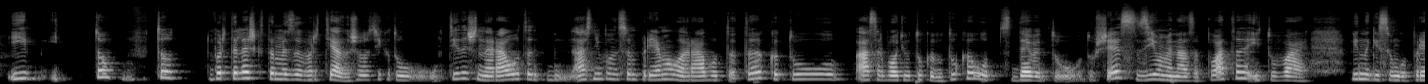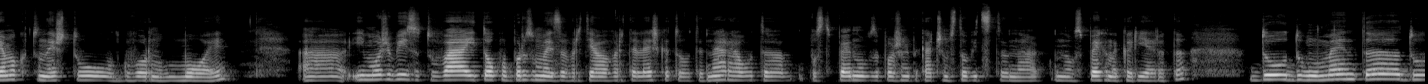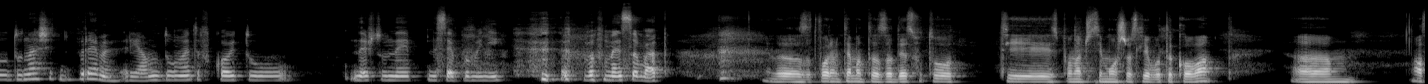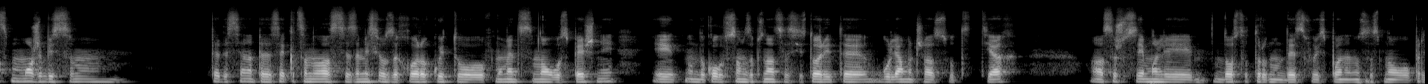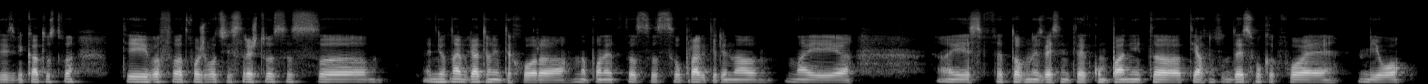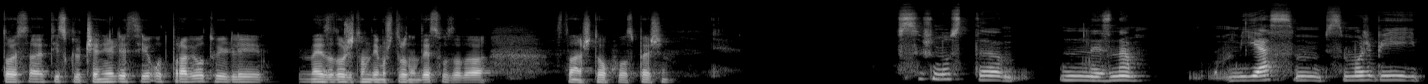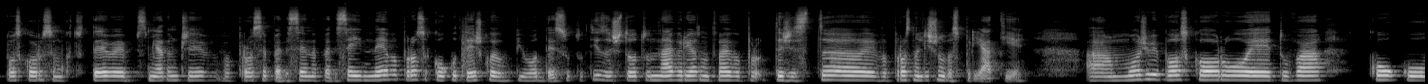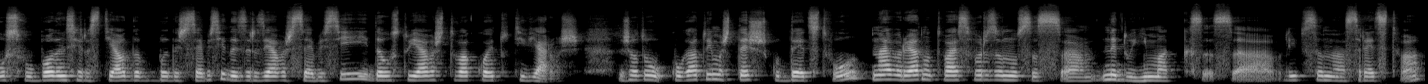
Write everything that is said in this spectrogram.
И, и то, то въртележката ме завъртя, защото ти като отидеш на работа, аз никога не съм приемала работата, като аз работя от тук до тук, от 9 до, до 6, взимам една заплата и това е. Винаги съм го приемала като нещо отговорно мое а, и може би за това и толкова бързо ме е завъртяла въртележката от една работа. Постепенно започнах да качвам стълбицата на, на успеха на кариерата. До, до момента, до, до наше време, реално до момента, в който нещо не, не се промени в мен самата. Да затворим темата за детството. Ти спомена, че си имал щастливо такова. Аз може би съм 50 на 50, като съм се замислил за хора, които в момента са много успешни и доколкото съм запознат с историите, голяма част от тях също са имали доста трудно детство, изпълнено с много предизвикателства. Ти в твоя живот си срещува с едни от най-влиятелните хора на планетата, с управители на най- и световно известните компании, тяхното детство какво е било. Тоест, ти изключение ли си от правилото или не е задължително да имаш трудно детство, за да станеш толкова успешен? Всъщност, не знам. И аз, може би, по-скоро съм като тебе. Смятам, че въпрос е 50 на 50 и не е въпроса колко тежко е било детството ти, защото най-вероятно това е въпрос... тежестта е въпрос на лично възприятие. А, може би по-скоро е това колко свободен си растял да бъдеш себе си, да изразяваш себе си и да устояваш това, което ти вярваш. Защото когато имаш тежко детство, най-вероятно това е свързано с а, недоимък, с а, липса на средства,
